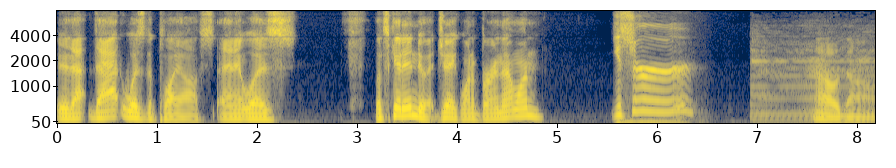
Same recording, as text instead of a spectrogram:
Dude, that that was the playoffs, and it was. Let's get into it. Jake, want to burn that one? Yes, sir. Oh no.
